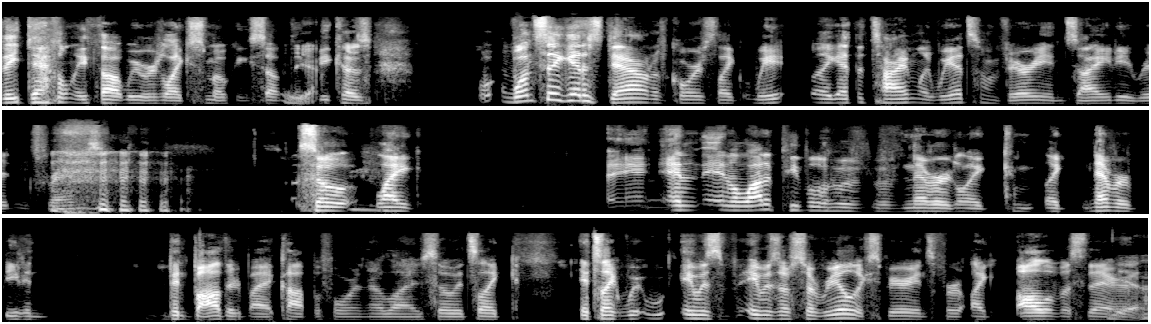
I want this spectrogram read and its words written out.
they definitely thought we were like smoking something Yeah. because once they get us down, of course, like we like at the time, like we had some very anxiety ridden friends. so like and and a lot of people who've, who've never like com- like never even been bothered by a cop before in their lives so it's like it's like w- w- it was it was a surreal experience for like all of us there yeah.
